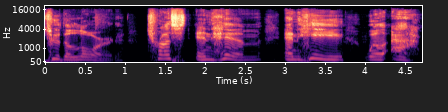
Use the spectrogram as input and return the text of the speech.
to the Lord. Trust in him, and he will act.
